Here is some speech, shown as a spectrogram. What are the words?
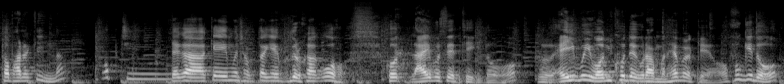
더 바를 게 있나? 없지. 제가 게임은 적당히 해보도록 하고 곧 라이브 세팅도 그 AV 원 코덱으로 한번 해볼게요. 후기도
